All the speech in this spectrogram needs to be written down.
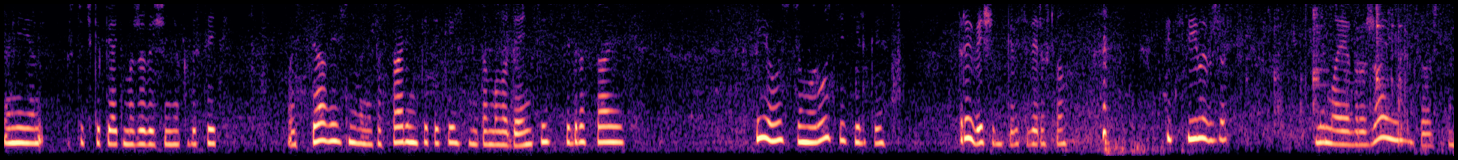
На ній штучки 5 може вишеньок висить. Ось ця вишня, вони вже старенькі такі, вони там молоденькі підростають. І ось в цьому році тільки три вишеньки ось виросло. Підспіли вже. Немає врожаю зовсім.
